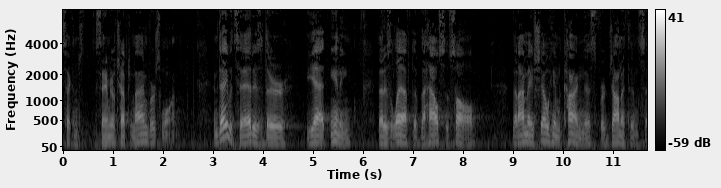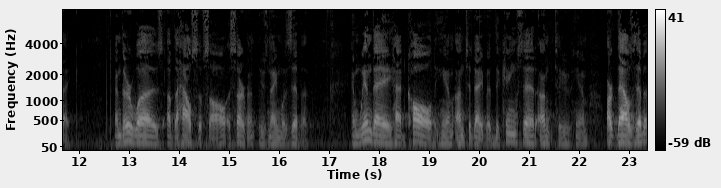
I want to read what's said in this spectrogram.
Second Samuel chapter 9, verse 1. And David said, Is there yet any that is left of the house of Saul, that I may show him kindness for Jonathan's sake? And there was of the house of Saul a servant whose name was Ziba. And when they had called him unto David, the king said unto him, Art thou Ziba?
